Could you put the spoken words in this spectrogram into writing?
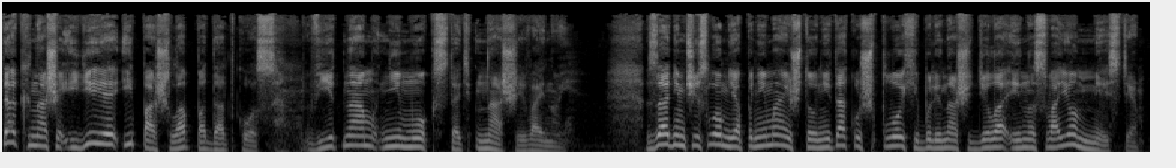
Так наша идея и пошла под откос. Вьетнам не мог стать нашей войной. Задним числом я понимаю, что не так уж плохи были наши дела и на своем месте —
